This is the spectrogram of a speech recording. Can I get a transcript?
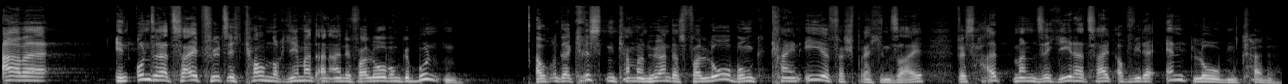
Aber in unserer Zeit fühlt sich kaum noch jemand an eine Verlobung gebunden. Auch unter Christen kann man hören, dass Verlobung kein Eheversprechen sei, weshalb man sich jederzeit auch wieder entloben könne.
